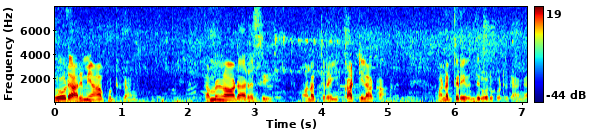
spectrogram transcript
ரோடு அருமையாக போட்டிருக்காங்க. தமிழ்நாடு அரசு வனத்துறை காட்டிலாக்கா வனத்துறை வந்து ரோடு போட்டிருக்காங்க.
